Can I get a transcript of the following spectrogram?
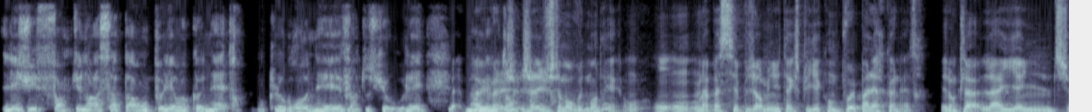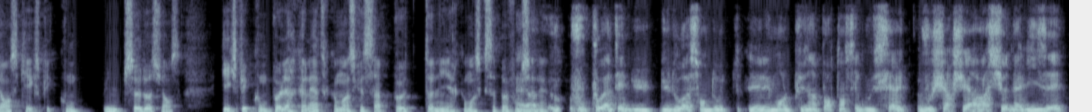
Les juifs forment une race à part, on peut les reconnaître, donc le gros nez, enfin tout ce que vous voulez. Bah, bah j'allais justement vous demander, on, a passé plusieurs minutes à expliquer qu'on ne pouvait pas les reconnaître. Et donc là, là il y a une science qui explique, une pseudo-science, qui explique qu'on peut les reconnaître. Comment est-ce que ça peut tenir? Comment est-ce que ça peut fonctionner? Vous pointez du, du doigt sans doute l'élément le plus important, c'est que vous, vous cherchez à rationaliser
